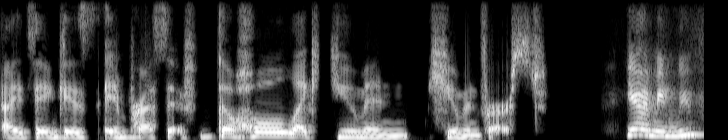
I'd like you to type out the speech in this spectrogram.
I think is impressive. The whole like human, human first. Yeah, I mean, we've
